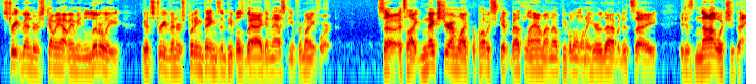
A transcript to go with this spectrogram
street vendors coming out. I mean, literally, we had street vendors putting things in people's bag and asking for money for it. So it's like next year, I'm like, we'll probably skip Bethlehem. I know people don't want to hear that, but it's a, it is not what you think.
